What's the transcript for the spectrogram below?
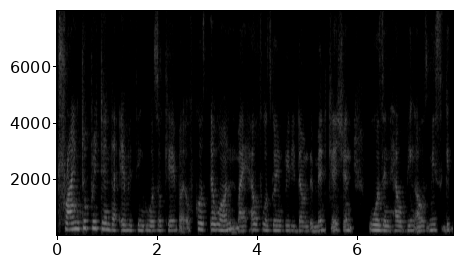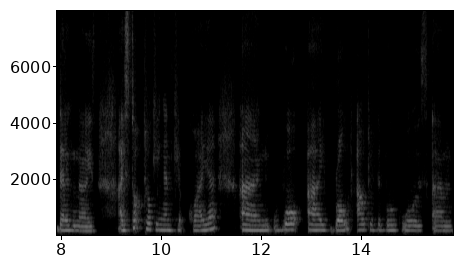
trying to pretend that everything was okay. But of course, the one, my health was going really down. The medication wasn't helping. I was misdiagnosed. I stopped talking and kept quiet. And what I brought out of the book was um,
